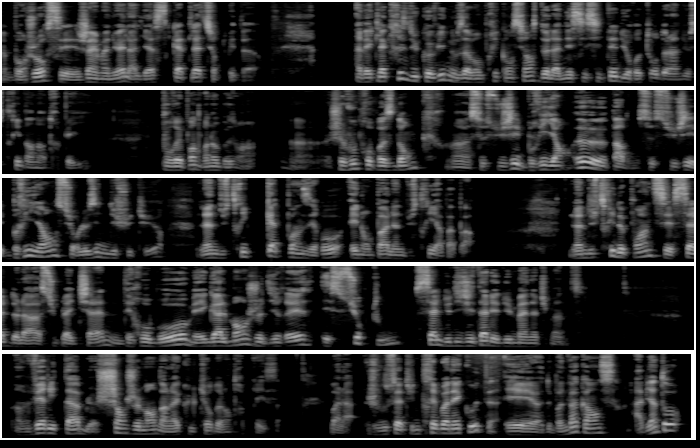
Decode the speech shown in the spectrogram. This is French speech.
Bonjour, c'est Jean-Emmanuel alias Catlet sur Twitter. Avec la crise du Covid, nous avons pris conscience de la nécessité du retour de l'industrie dans notre pays pour répondre à nos besoins. Euh, je vous propose donc euh, ce sujet brillant, euh, pardon, ce sujet brillant sur l'usine du futur, l'industrie 4.0 et non pas l'industrie à papa. L'industrie de pointe, c'est celle de la supply chain, des robots, mais également, je dirais, et surtout, celle du digital et du management. Un véritable changement dans la culture de l'entreprise. Voilà, je vous souhaite une très bonne écoute et de bonnes vacances. À bientôt!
